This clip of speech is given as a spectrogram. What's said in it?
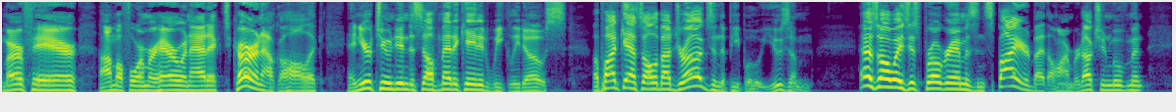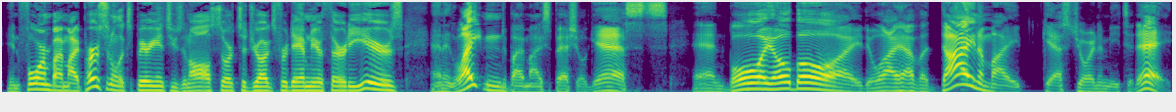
Murph here. I'm a former heroin addict, current alcoholic, and you're tuned in to Self Medicated Weekly Dose, a podcast all about drugs and the people who use them. As always, this program is inspired by the harm reduction movement, informed by my personal experience using all sorts of drugs for damn near 30 years, and enlightened by my special guests. And boy, oh boy, do I have a dynamite guest joining me today.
